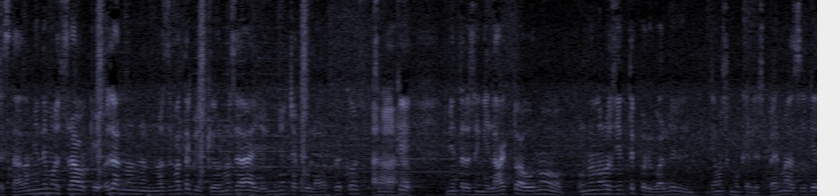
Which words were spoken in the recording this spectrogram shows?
está también demostrado que, o sea, no, no, no hace falta que, que uno sea un eyaculador precoz, sino Ajá, que ajá. mientras en el acto a uno, uno no lo siente, pero igual, el, digamos, como que el esperma sigue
